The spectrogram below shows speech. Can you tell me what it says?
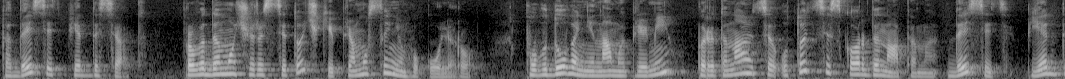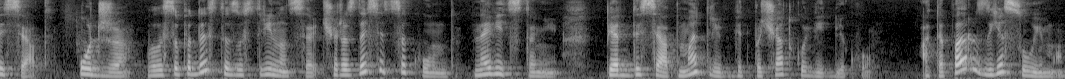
та 10, 50. Проведемо через ці точки пряму синього кольору. Побудовані нами прямі перетинаються у точці з координатами 10, 50. Отже, велосипедисти зустрінуться через 10 секунд на відстані 50 метрів від початку відліку. А тепер з'ясуємо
